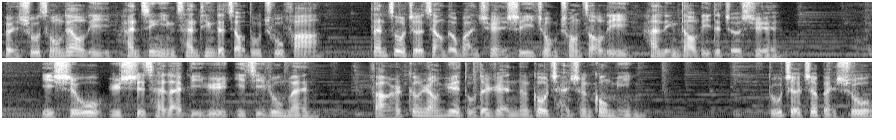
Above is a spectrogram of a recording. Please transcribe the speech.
本书从料理和经营餐厅的角度出发，但作者讲的完全是一种创造力和领导力的哲学。以食物与食材来比喻以及入门，反而更让阅读的人能够产生共鸣。读者这本书，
